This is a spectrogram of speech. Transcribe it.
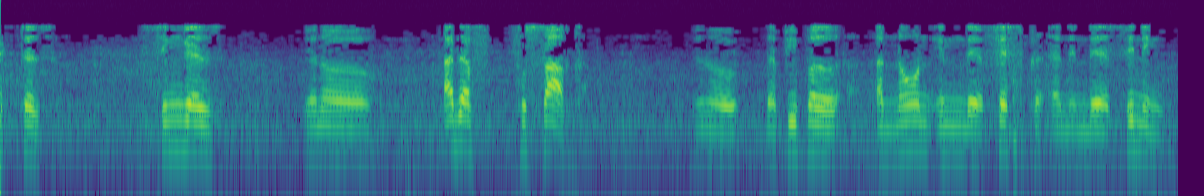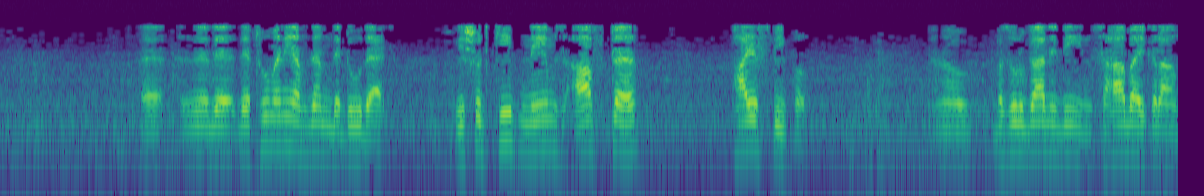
actors singers you know ادف فساک you know the people are known in the فسک and in they too many of them they do that we should keep names after pious people بزرگان دین صحابہ اکرام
